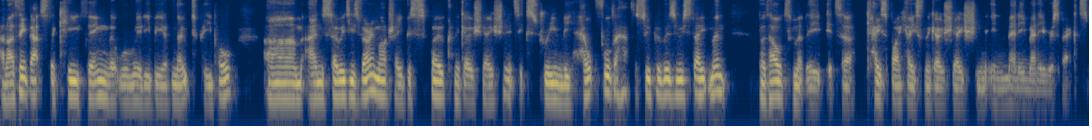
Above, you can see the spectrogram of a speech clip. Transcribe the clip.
And I think that's the key thing that will really be of note to people. Um, and so it is very much a bespoke negotiation. It's extremely helpful to have the supervisory statement, but ultimately it's a case by case negotiation in many, many respects.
